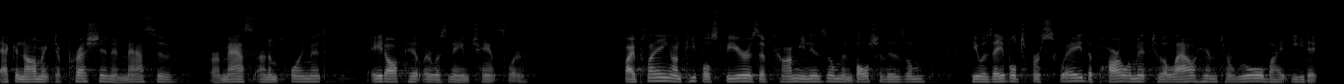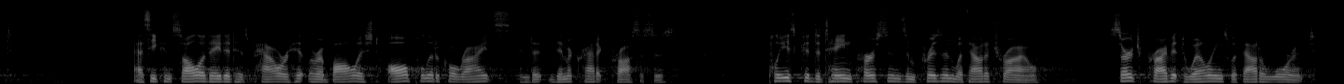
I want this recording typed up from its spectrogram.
economic depression and massive or mass unemployment, Adolf Hitler was named chancellor. By playing on people's fears of communism and Bolshevism, he was able to persuade the parliament to allow him to rule by edict. As he consolidated his power, Hitler abolished all political rights and de- democratic processes. Police could detain persons in prison without a trial, search private dwellings without a warrant,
